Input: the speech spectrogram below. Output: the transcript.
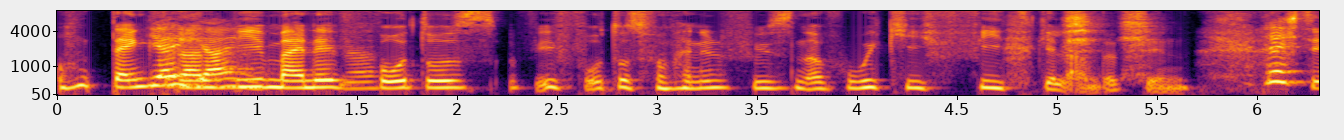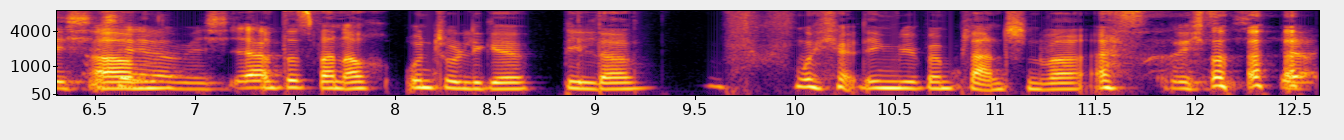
Und denk ja, dran, ja, wie meine. Fotos, wie Fotos von meinen Füßen auf Wikifeed gelandet sind. Richtig, ich ähm, erinnere mich. Ja. Und das waren auch unschuldige Bilder, wo ich halt irgendwie beim Planschen war. Also, Richtig, ja.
